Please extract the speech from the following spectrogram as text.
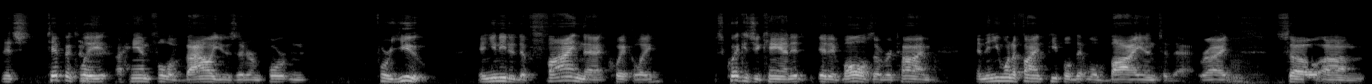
And it's typically a handful of values that are important for you. And you need to define that quickly, as quick as you can. It, it evolves over time. And then you want to find people that will buy into that, right? So, um,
